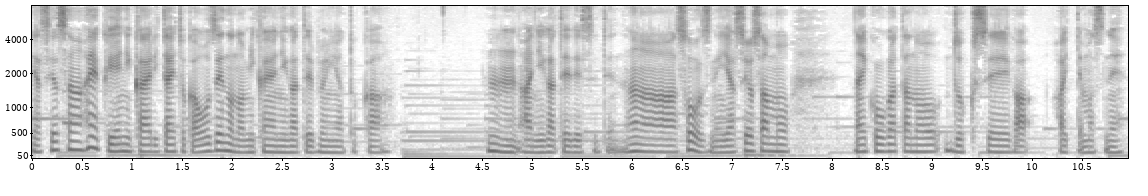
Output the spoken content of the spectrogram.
安代さん、早く家に帰りたいとか、大勢の飲み会は苦手分野とか、うん、あ、苦手ですって。ああ、そうですね。安代さんも内向型の属性が入ってますね。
